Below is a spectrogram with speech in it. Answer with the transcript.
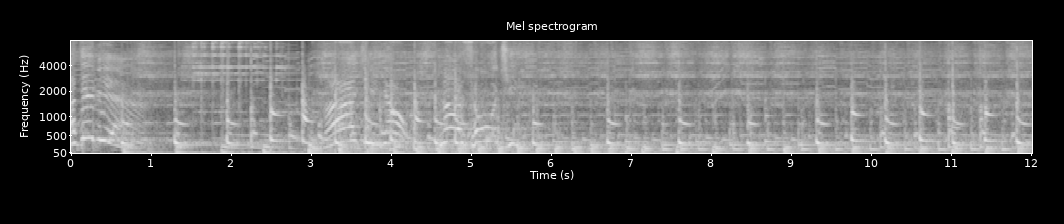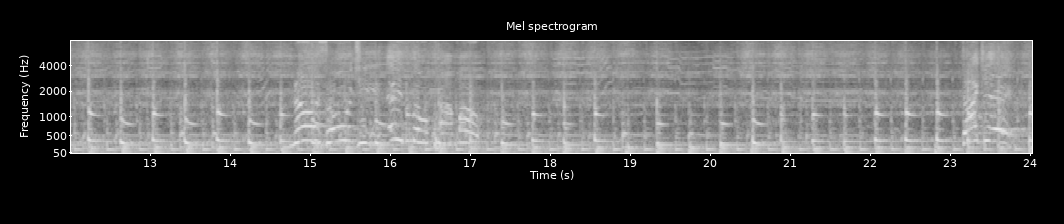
အသေးပြန်ငါးချီမြောက်နောက်ဆုံးအချီ နောက်ဆုံးအ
